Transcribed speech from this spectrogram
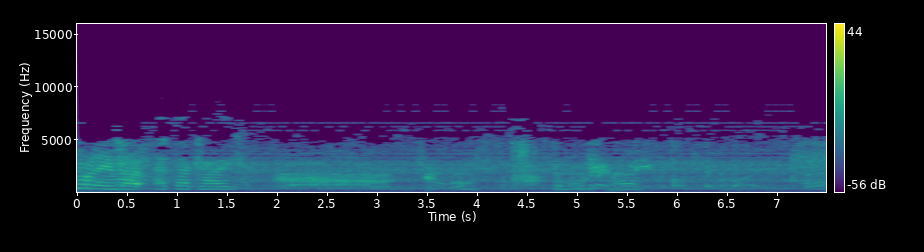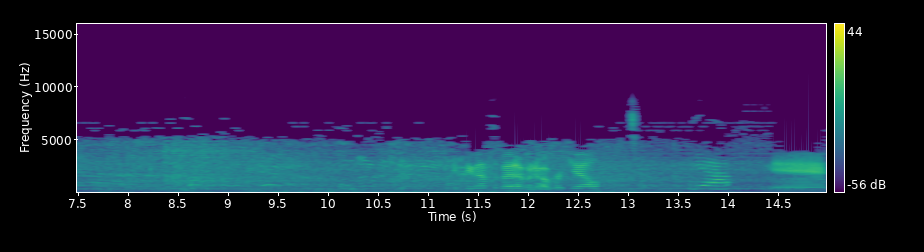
An aim at, at that guy. You think that's a bit of an overkill? Yeah. Nah.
